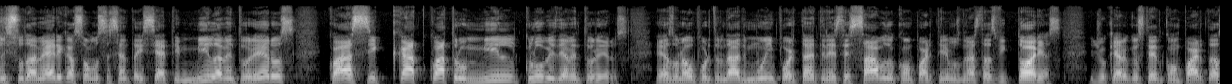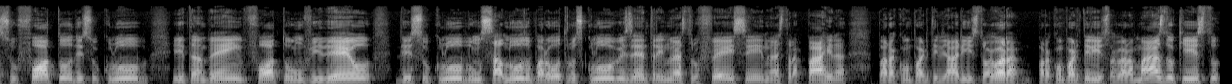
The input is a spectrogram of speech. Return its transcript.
em Sudamérica somos 67 mil aventureiros quase 4 mil clubes de aventureiros. É uma oportunidade muito importante neste sábado compartilharmos nossas vitórias. E eu quero que você comparta sua foto de seu clube e também foto, um vídeo de seu clube, um saludo para outros clubes. Entre em nosso Face, em nossa página para compartilhar isto. Agora, para compartilhar isso. Agora, mais do que isto,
